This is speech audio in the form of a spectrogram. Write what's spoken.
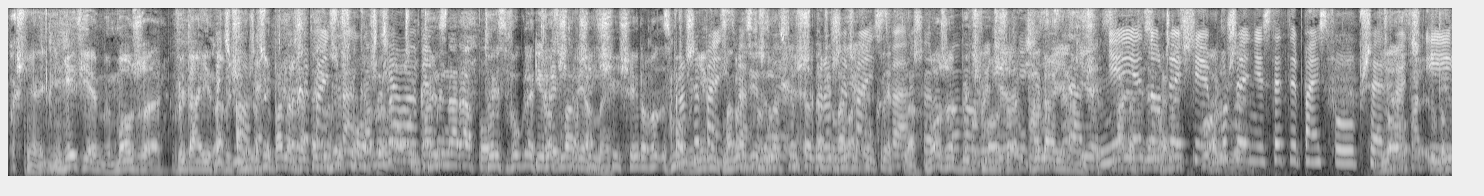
Właśnie, nie wiem, może wydaje nam się, że... Proszę dlatego, że państwa, czekamy, chciałabym- czekamy na raport To jest w ogóle i treść naszej rozmawiamy. dzisiejszej rozmowy. Proszę nie wiem, państwa, Mam nadzieję, że następna będzie Proszę bardziej państwa, konkretna. Może być, może. Wydaje mi się. Nie jednocześnie muszę niestety państwu przerwać To- to i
